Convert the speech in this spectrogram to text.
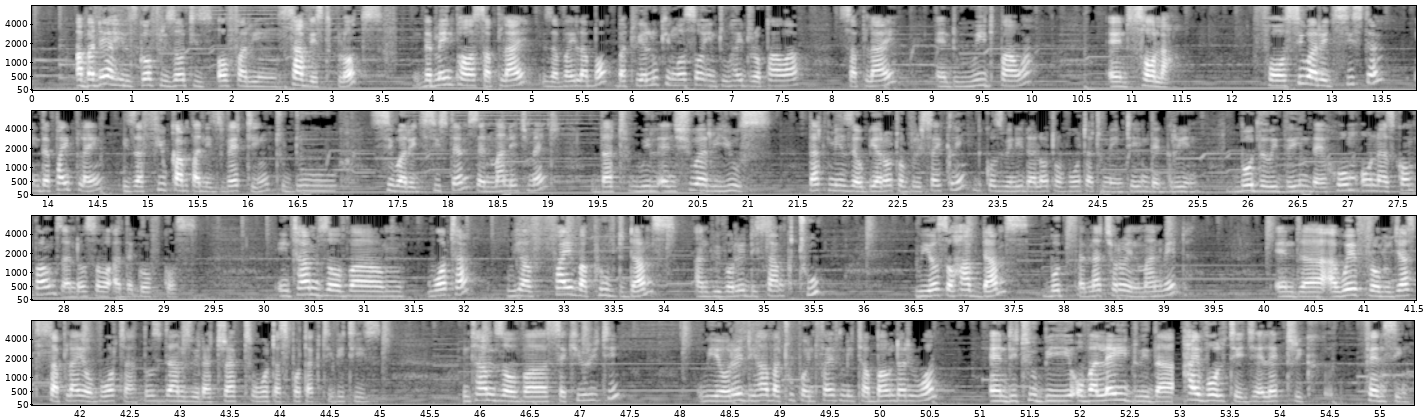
Aberdare Hills Golf Resort is offering serviced plots. The main power supply is available, but we are looking also into hydropower supply and wind power and solar. For sewerage system, in the pipeline is a few companies vetting to do sewerage systems and management that will ensure reuse. That means there will be a lot of recycling because we need a lot of water to maintain the green, both within the homeowners' compounds and also at the golf course. In terms of um, water, we have five approved dams and we've already sunk two. We also have dams, both natural and man-made, and uh, away from just supply of water, those dams will attract water sport activities. In terms of uh, security, we already have a 2.5 meter boundary wall, and it will be overlaid with a high voltage electric fencing,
